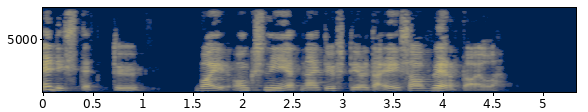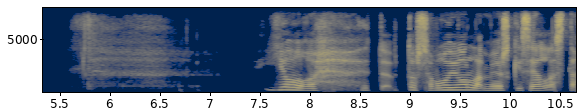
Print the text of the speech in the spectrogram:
edistettyä? Vai onko niin, että näitä yhtiöitä ei saa vertailla? Joo, tuossa voi olla myöskin sellaista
